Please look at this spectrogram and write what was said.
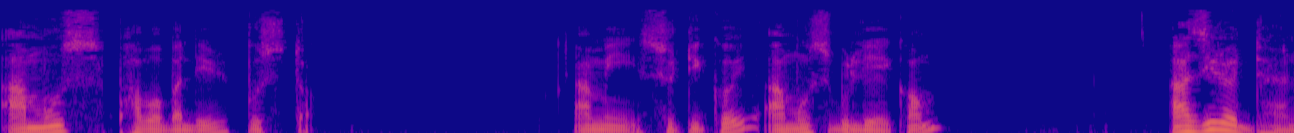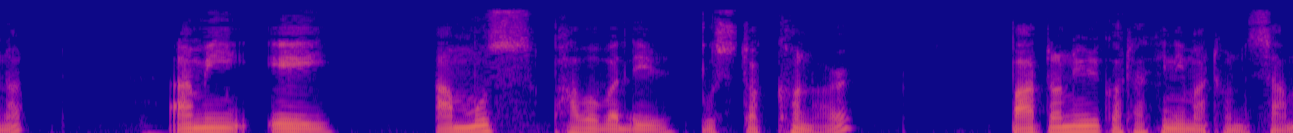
আমোচ ভাৱবাদীৰ পুস্তক। আমি চুটিকৈ আমোচ বুলিয়েই ক'ম। আজিৰ অধ্যয়নত আমি এই আমোচ ভাৱবাদীৰ পুস্তকখনৰ পাতনিৰ কথাখিনি মাথোন চাম।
